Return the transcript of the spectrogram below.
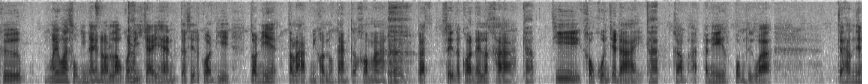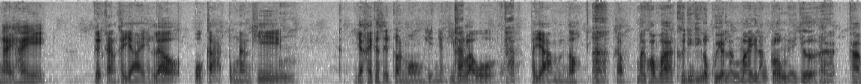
คือ ไม่ว่าส่งที่ไหนเนาะเราก็ครับดีใจแทนเกษตรกรที่ตอนนี้ตลาดมีความต้องการกับเข้ามาอ่าเกษตรกรได้ราคาครับที่เขาควรจะได้ครับครับอะอันนี้ผมถือว่าจะทำยังไงให้เกิดการขยายแล้วโอกาสตรงนั้นที่อืมอยากให้เกษตรกรมองเห็นอย่างที่คพรับวกเราครับพยายามเนาะอ่าครับหมายความว่าคือจริงๆ เราคุยกันหลังไมค์หลังกล้องเนี่ยเยอะครัฮะบครับ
